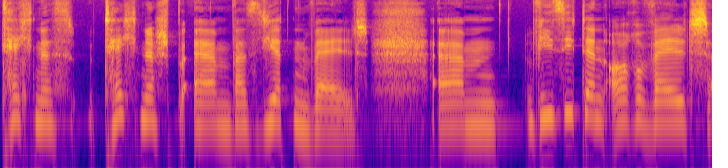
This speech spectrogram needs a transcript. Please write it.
technisch, technisch ähm, basierten Welt. Ähm, wie sieht denn eure Welt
